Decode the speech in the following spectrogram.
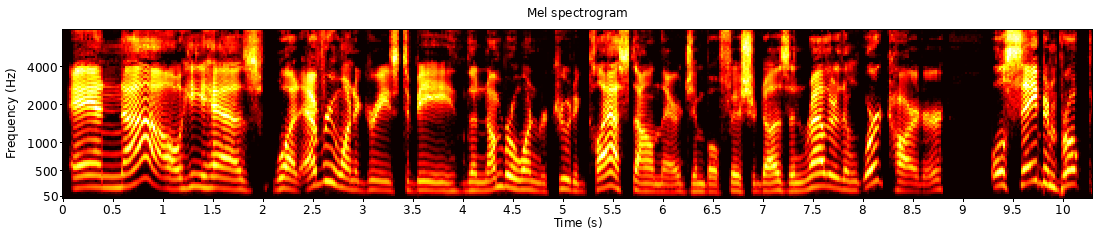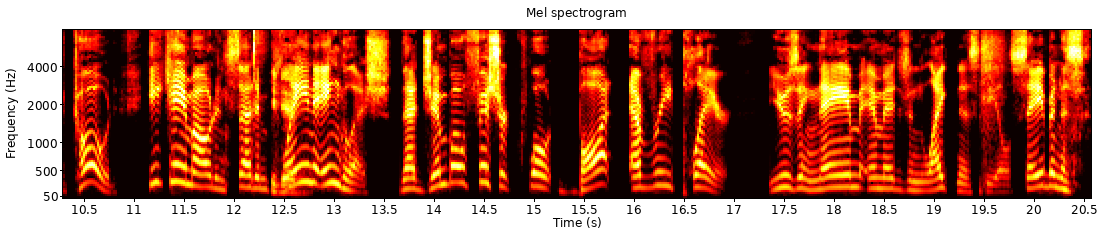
And now he has what everyone agrees to be the number one recruited class down there, Jimbo Fisher does. And rather than work harder, well, Saban broke the code. He came out and said in He did. plain English that Jimbo Fisher, quote, bought every player using name, image, and likeness deals. Saban is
